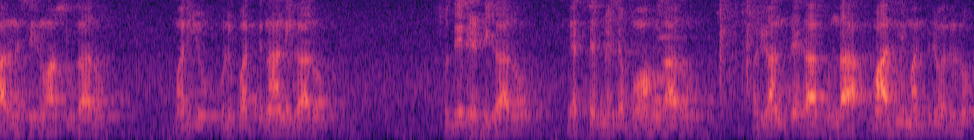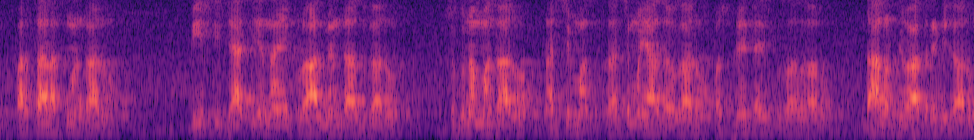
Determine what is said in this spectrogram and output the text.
ఆరణి శ్రీనివాసులు గారు మరియు పులిపర్తి నాని గారు సుధీర్ రెడ్డి గారు ఎక్స్ ఎమ్మెల్యే మోహన్ గారు మరియు అంతేకాకుండా మాజీ మంత్రివర్యులు పరసారత్నం గారు బీసీ జాతీయ నాయకులు ఆల్మెన్ రాజు గారు సుగుణమ్మ గారు నరసింహ నరసింహ యాదవ్ గారు పసుపులేటి హరిప్రసాద్ గారు డాలర్ దివాకర్ రెడ్డి గారు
